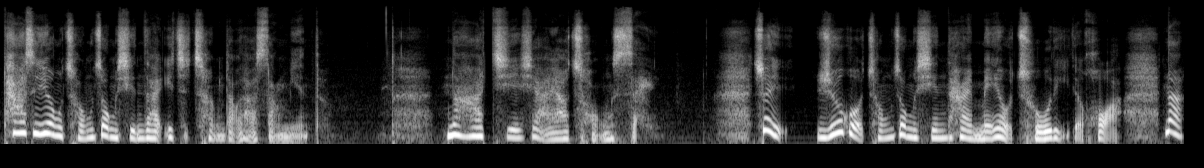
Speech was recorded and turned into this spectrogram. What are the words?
他是用从众心态一直撑到他上面的，那他接下来要从谁？所以，如果从众心态没有处理的话，那。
